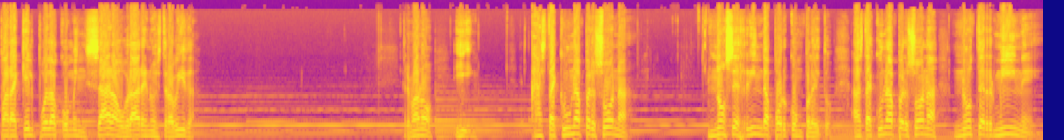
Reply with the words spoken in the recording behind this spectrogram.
para que Él pueda comenzar a obrar en nuestra vida. Hermano, y hasta que una persona no se rinda por completo, hasta que una persona no termine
